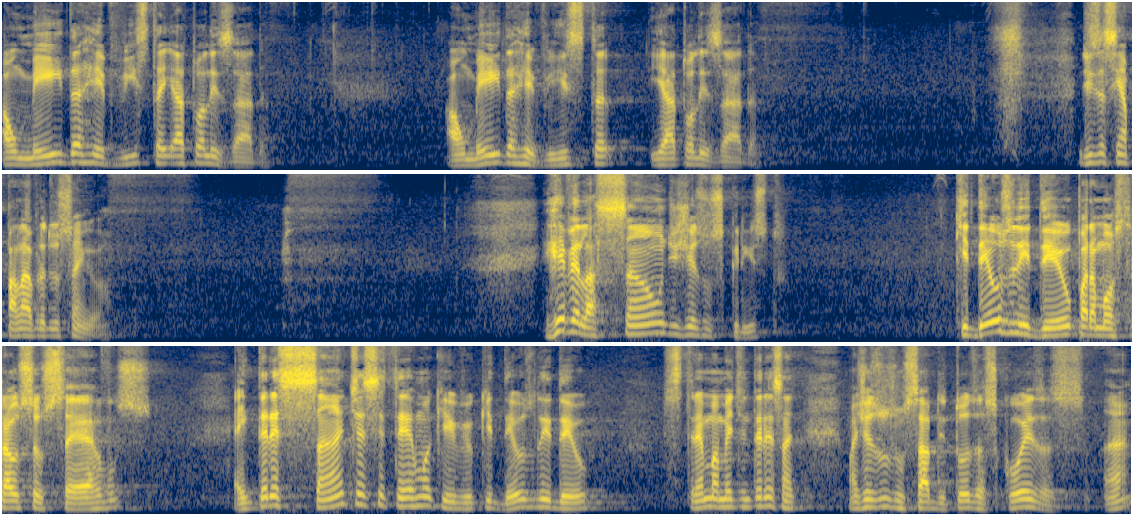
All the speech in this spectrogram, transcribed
Almeida Revista e Atualizada. Almeida Revista e Atualizada. Diz assim a palavra do Senhor. Revelação de Jesus Cristo que Deus lhe deu para mostrar aos seus servos. É interessante esse termo aqui, viu? Que Deus lhe deu. Extremamente interessante. Mas Jesus não sabe de todas as coisas. Né?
